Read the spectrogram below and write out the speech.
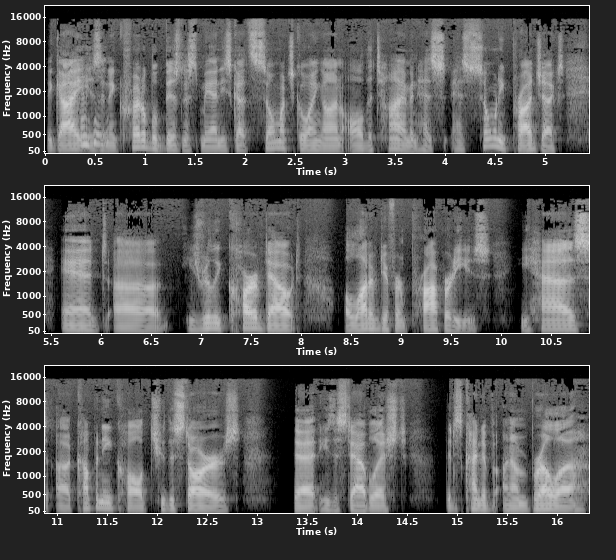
The guy is an incredible businessman. He's got so much going on all the time and has has so many projects. And uh, he's really carved out a lot of different properties. He has a company called To the Stars that he's established that is kind of an umbrella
